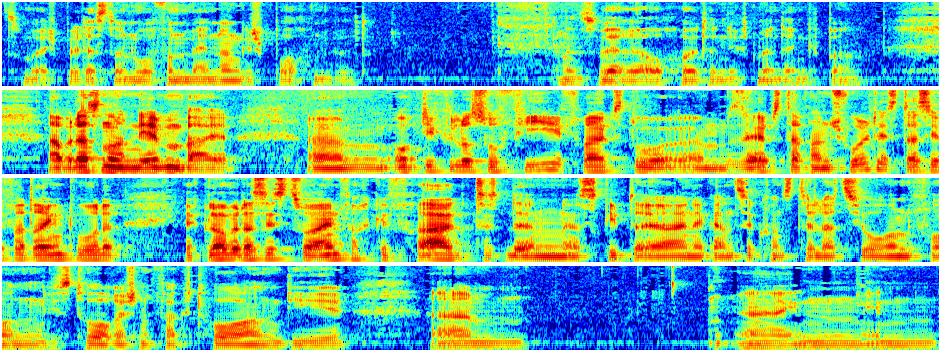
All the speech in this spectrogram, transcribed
Zum Beispiel, dass da nur von Männern gesprochen wird. Das wäre auch heute nicht mehr denkbar. Aber das nur nebenbei. Ähm, ob die Philosophie, fragst du, ähm, selbst daran schuld ist, dass sie verdrängt wurde? Ich glaube, das ist zu einfach gefragt, denn es gibt da ja eine ganze Konstellation von historischen Faktoren, die ähm, äh, in, in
